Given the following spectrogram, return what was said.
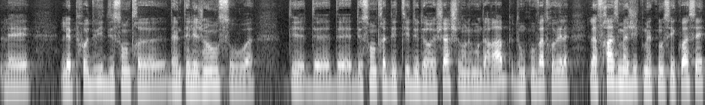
les, produits des centres d'intelligence ou euh, des, centres d'études et de recherche dans le monde arabe, donc on va trouver la, phrase magique maintenant, c'est quoi? C'est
